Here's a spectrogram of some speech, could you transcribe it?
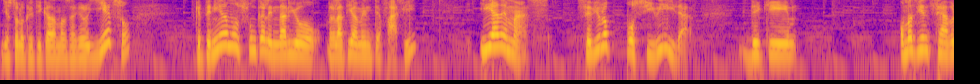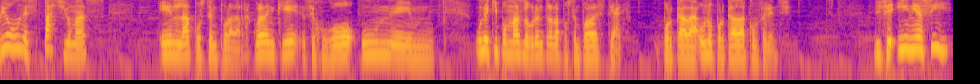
y esto lo critica Adamás Zaguero, y eso que teníamos un calendario relativamente fácil y además se dio la posibilidad de que, o más bien se abrió un espacio más en la postemporada. Recuerden que se jugó un, em, un equipo más logró entrar a la postemporada este año, por cada, uno por cada conferencia. Dice, y ni así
